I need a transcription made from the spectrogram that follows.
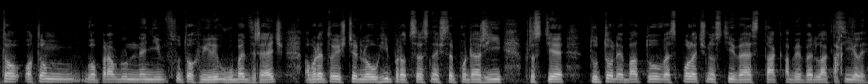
to o tom opravdu není v tuto chvíli vůbec řeč a bude to ještě dlouhý proces, než se podaří prostě tuto debatu ve společnosti vést tak, aby vedla k cíli.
